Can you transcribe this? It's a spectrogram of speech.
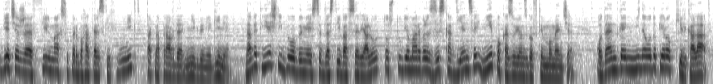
Wiecie, że w filmach superbohaterskich nikt tak naprawdę nigdy nie ginie. Nawet jeśli byłoby miejsce dla Steve'a w serialu, to studio Marvel zyska więcej nie pokazując go w tym momencie. Od Endgame minęło dopiero kilka lat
